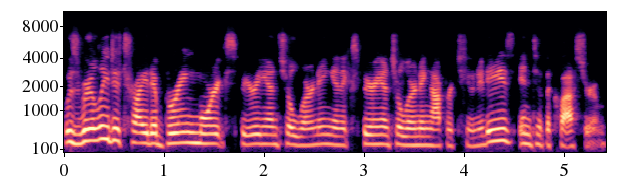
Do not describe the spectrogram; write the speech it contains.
was really to try to bring more experiential learning and experiential learning opportunities into the classroom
